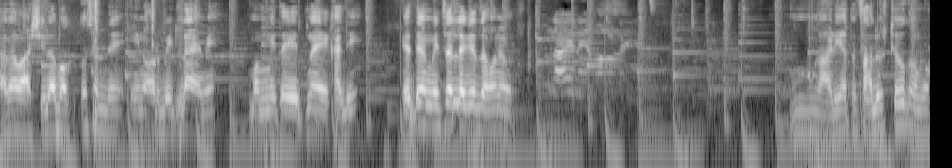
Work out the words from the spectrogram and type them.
आता वाशीला बघतो सध्या. इन ऑर्बिटला आहे मी. मम्मी तर येत नाही खाली. येते मी चल लगेच जाऊन येऊ. नाही नाही आम्हाला नाही यायचं. मग गाडी आता चालूच ठेवू का मग?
